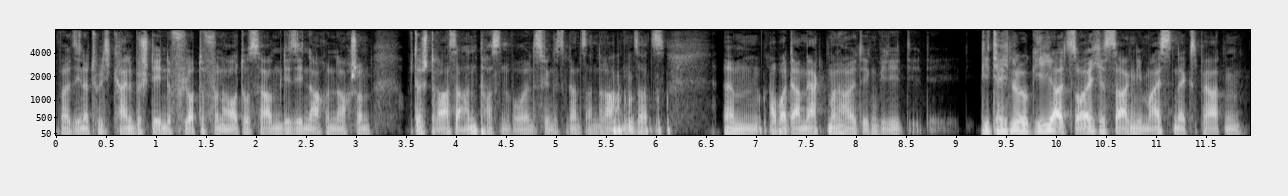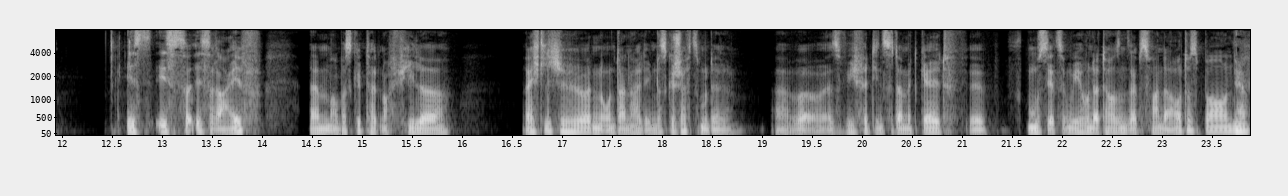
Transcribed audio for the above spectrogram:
weil sie natürlich keine bestehende Flotte von Autos haben, die sie nach und nach schon auf der Straße anpassen wollen. Deswegen ist es ein ganz anderer Ansatz. Ähm, aber da merkt man halt irgendwie, die, die, die Technologie als solches, sagen die meisten Experten, ist, ist, ist reif. Ähm, aber es gibt halt noch viele rechtliche Hürden und dann halt eben das Geschäftsmodell. Äh, also wie verdienst du damit Geld? Äh, muss jetzt irgendwie 100.000 selbstfahrende Autos bauen. Ja.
